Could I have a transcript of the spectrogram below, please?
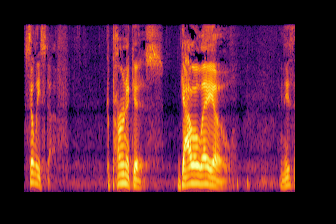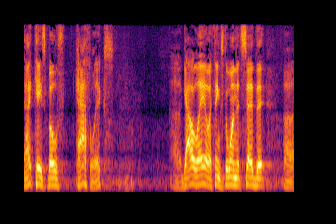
Silly stuff. Copernicus, Galileo, in that case, both Catholics. Uh, Galileo, I think, is the one that said that uh,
